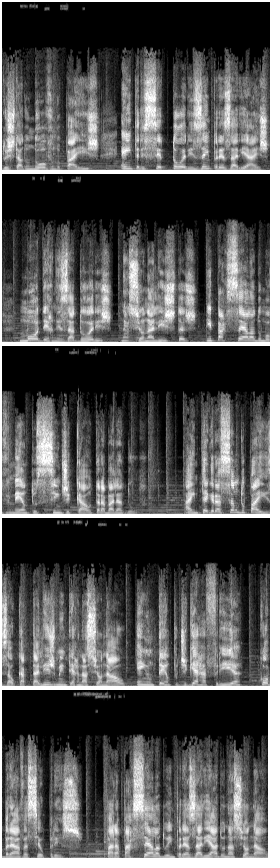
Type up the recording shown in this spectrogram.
do Estado Novo no país entre setores empresariais modernizadores, nacionalistas e parcela do movimento sindical trabalhador. A integração do país ao capitalismo internacional, em um tempo de Guerra Fria, cobrava seu preço. Para a parcela do empresariado nacional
